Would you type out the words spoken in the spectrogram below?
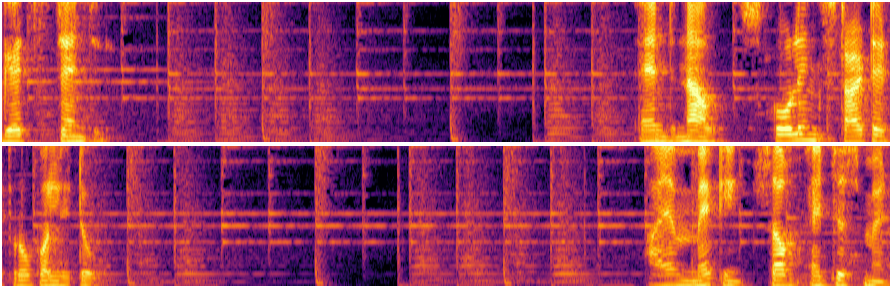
gets changed. And now scrolling started properly too. I am making some adjustment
